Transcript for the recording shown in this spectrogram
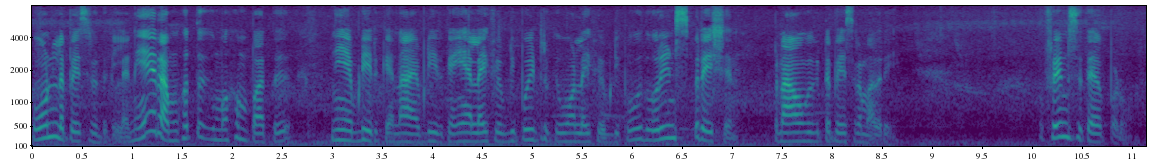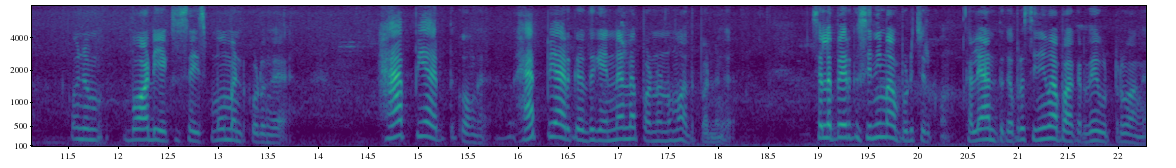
ஃபோனில் பேசுகிறதுக்கு இல்லை. நேராக முகத்துக்கு முகம் பார்த்து நீ எப்படி இருக்கேன் நான் எப்படி இருக்கேன்? என் லைஃப் எப்படி போயிட்டுருக்கு? உன் லைஃப் எப்படி போகுது? ஒரு இன்ஸ்பிரேஷன் இப்போ நான் அவங்கக்கிட்ட பேசுகிற மாதிரி. ஃப்ரெண்ட்ஸ் தேவைப்படும். கொஞ்சம் பாடி எக்ஸசைஸ் மூமெண்ட் கொடுங்க. ஹாப்பியாக இருந்துக்கோங்க. ஹாப்பியாக இருக்கிறதுக்கு என்னென்ன பண்ணணுமோ அது பண்ணுங்கள் சில பேருக்கு சினிமா பிடிச்சிருக்கும். கல்யாணத்துக்கு அப்புறம் சினிமா பார்க்குறதே விட்டுருவாங்க.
